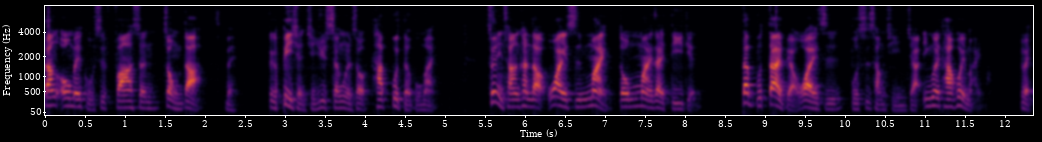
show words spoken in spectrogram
当欧美股市发生重大对这个避险情绪升温的时候，它不得不卖，所以你常常看到外资卖都卖在低点，但不代表外资不是长期赢家，因为他会买嘛，对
